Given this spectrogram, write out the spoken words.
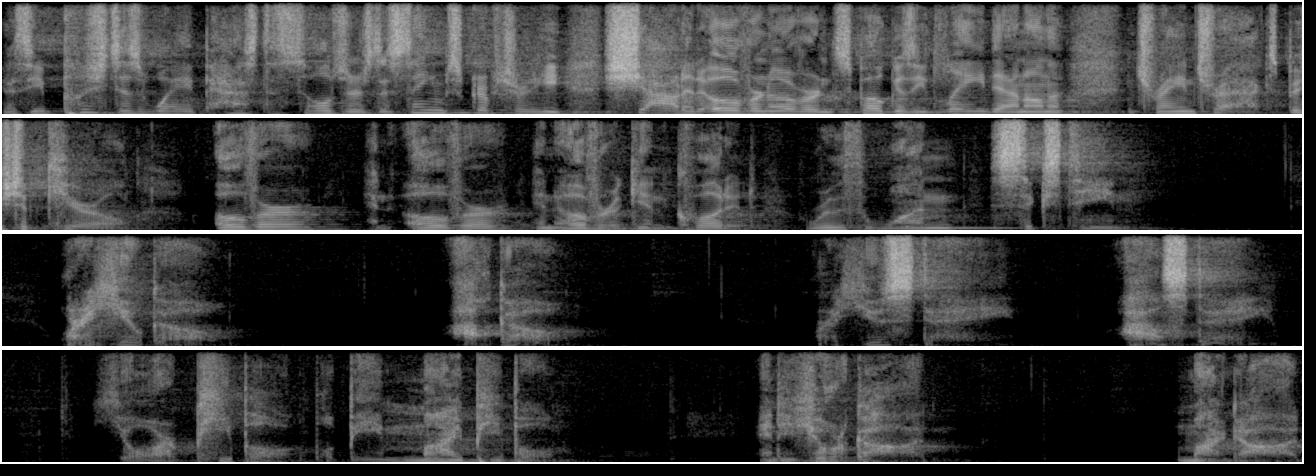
As he pushed his way past the soldiers, the same scripture he shouted over and over and spoke as he lay down on the train tracks. Bishop Kirill, over and over and over again, quoted Ruth 1 16. Where you go, I'll go. Where you stay, I'll stay. Your people will be my people, and your God, my God.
